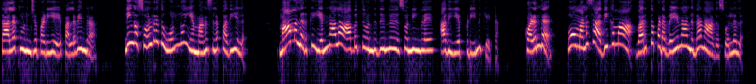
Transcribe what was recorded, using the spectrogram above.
தலை குனிஞ்சபடியே பல்லவேந்திரா நீங்க சொல்றது ஒன்னும் என் மனசுல பதியலை. மாமல்லருக்கு என்னால ஆபத்து வந்ததுன்னு சொன்னீங்களே அது எப்படின்னு கேட்டா. குழந்தை உன் மனசு அதிகமா வருத்தப்பட வேணான்னு தான் நான் அதை சொல்லல.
